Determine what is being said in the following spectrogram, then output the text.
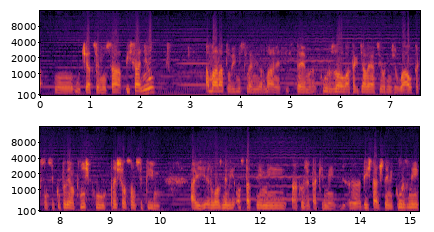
uh, učiacemu sa písaniu. A má na to vymyslený normálne systém kurzov a tak ďalej. Ja si hovorím, že wow, tak som si kúpil jeho knižku, prešiel som si tým aj rôznymi ostatnými akože takými e, dištančnými kurzmi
